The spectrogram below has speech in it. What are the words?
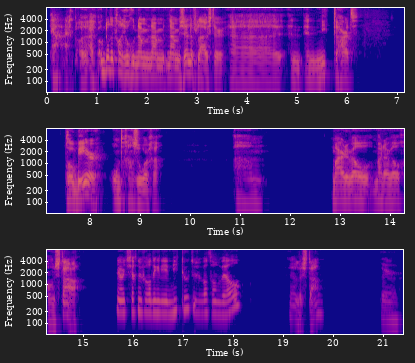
ja, eigenlijk, eigenlijk ook dat ik gewoon heel goed naar, naar, naar mezelf luister. eh, en, en niet te hard probeer om te gaan zorgen. Ehm, maar, er wel, maar daar wel gewoon sta. Ja, want je zegt nu vooral dingen die je niet doet, dus wat dan wel? Ja, daar staan. Er,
